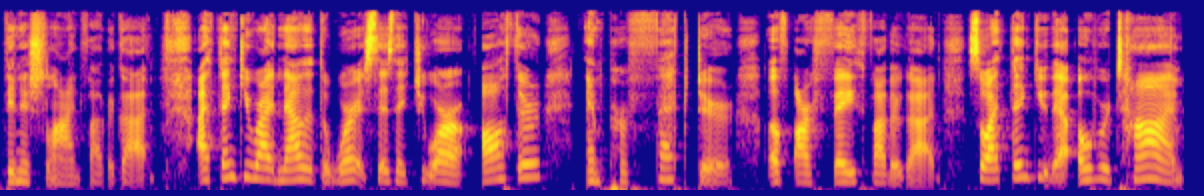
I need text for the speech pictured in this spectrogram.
finish line, Father God. I thank you right now that the word says that you are author and perfecter of our faith, Father God. So I thank you that over time,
